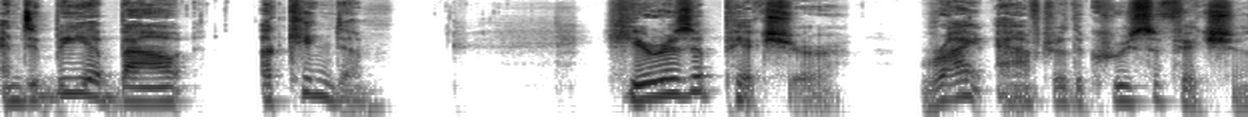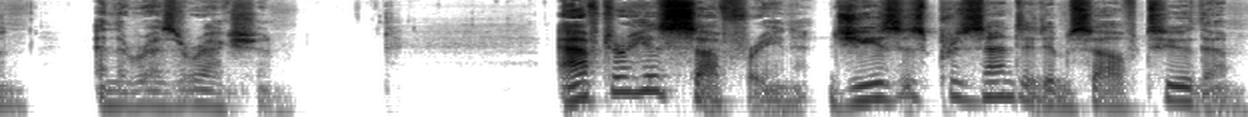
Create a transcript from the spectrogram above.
and to be about a kingdom? Here is a picture right after the crucifixion and the resurrection. After his suffering, Jesus presented himself to them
